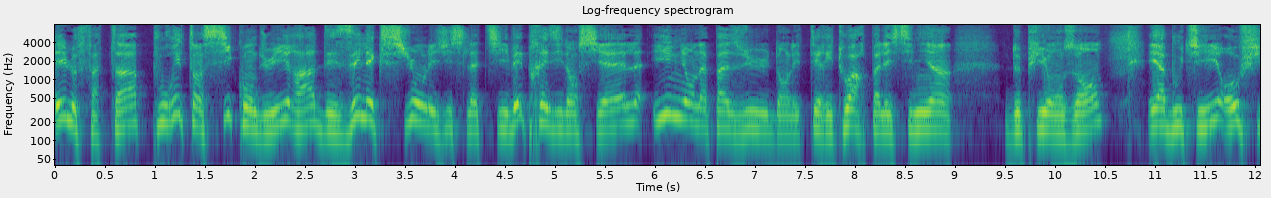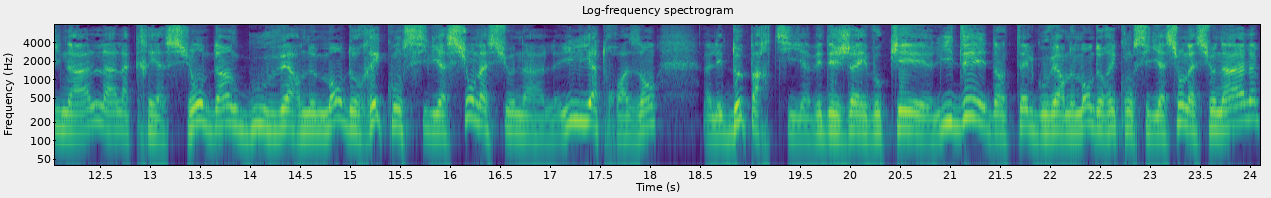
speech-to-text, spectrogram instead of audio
et le Fatah pourraient ainsi conduire à des élections législatives et présidentielles. Il n'y en a pas eu dans les territoires palestiniens depuis 11 ans et aboutir au final à la création d'un gouvernement de réconciliation nationale. Il y a trois ans, les deux partis avaient déjà évoqué l'idée d'un tel gouvernement de réconciliation nationale.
